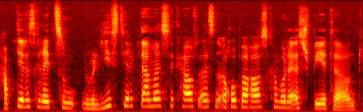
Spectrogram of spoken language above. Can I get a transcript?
Habt ihr das Gerät zum Release direkt damals gekauft, als es in Europa rauskam, oder erst später? Und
